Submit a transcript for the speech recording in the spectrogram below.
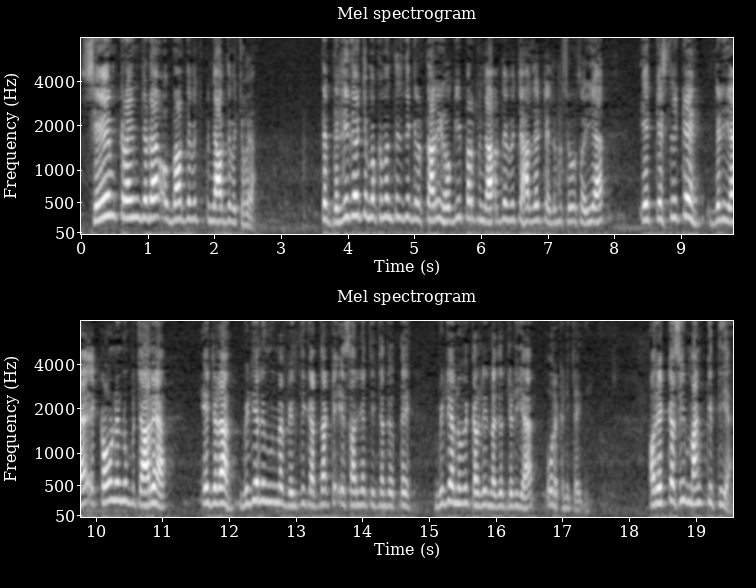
ਸੇਮ ਕ੍ਰਾਈਮ ਜਿਹੜਾ ਉਹ ਬਾਅਦ ਦੇ ਵਿੱਚ ਪੰਜਾਬ ਦੇ ਵਿੱਚ ਹੋਇਆ। ਤੇ ਦਿੱਲੀ ਦੇ ਵਿੱਚ ਮੁੱਖ ਮੰਤਰੀ ਦੀ ਗ੍ਰਿਫਤਾਰੀ ਹੋ ਗਈ, ਪਰ ਪੰਜਾਬ ਦੇ ਵਿੱਚ ਹਾਲੇ ਢਿੱਲ ਮਹਿਸੂਸ ਹੋਈ ਹੈ ਇਹ ਕਿਸ ਤਰੀਕੇ ਜਿਹੜੀ ਹੈ ਇਹ ਕੌਣ ਇਹਨੂੰ ਬਚਾ ਰਿਹਾ? ਇਹ ਜਿਹੜਾ ਮੀਡੀਆ ਨੂੰ ਵੀ ਮੈਂ ਬੇਨਤੀ ਕਰਦਾ ਕਿ ਇਹ ਸਾਰੀਆਂ ਚੀਜ਼ਾਂ ਦੇ ਉੱਤੇ ਮੀਡੀਆ ਨੂੰ ਵੀ ਕਰੜੀ ਨਜ਼ਰ ਜਿਹੜੀ ਆ, ਉਹ ਰੱਖਣੀ ਚਾਹੀਦੀ। ਔਰ ਇੱਕ ਅਸੀਂ ਮੰਗ ਕੀਤੀ ਹੈ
